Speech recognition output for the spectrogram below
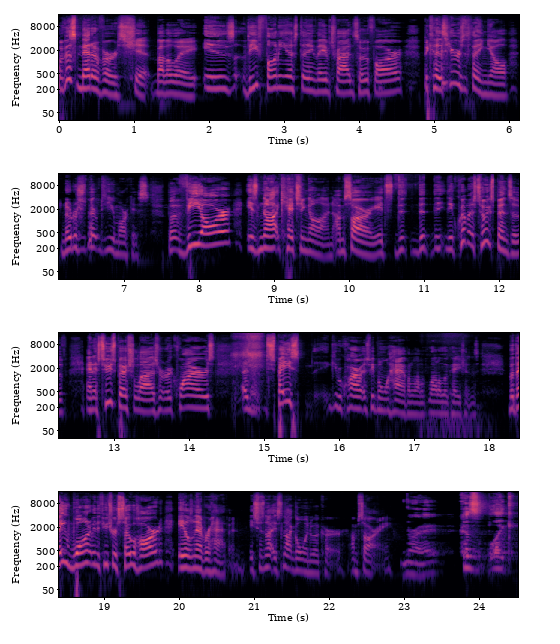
But this metaverse shit, by the way, is the funniest thing they've tried so far. Because here's the thing, y'all. No disrespect to you, Marcus, but VR is not catching on. I'm sorry. It's the the, the, the equipment's too expensive and it's too specialized. And it requires a space requirements people won't have in a lot of, lot of locations. But they want it in the future so hard, it'll never happen. It's just not. It's not going to occur. I'm sorry. Right. Because, like,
